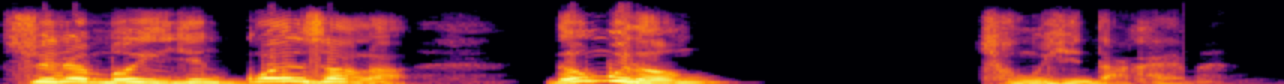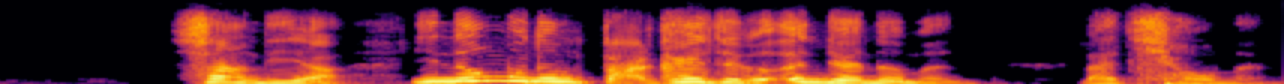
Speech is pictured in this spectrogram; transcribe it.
虽然门已经关上了，能不能重新打开门？上帝啊，你能不能打开这个恩典的门？来敲门，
